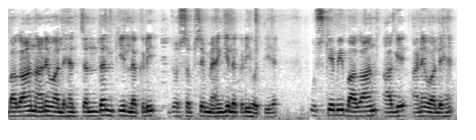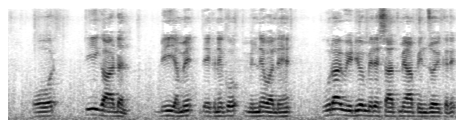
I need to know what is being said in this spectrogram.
बागान आने वाले हैं। चंदन की लकड़ी, जो सबसे महँगी लकड़ी होती है, उसके भी बागान आगे आने वाले हैं। और टी गार्डन भी हमें देखने को मिलने वाले हैं। पूरा वीडियो मेरे साथ में आप एंजॉय करें।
